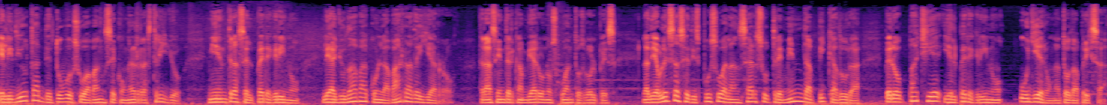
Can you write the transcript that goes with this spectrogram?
El idiota detuvo su avance con el rastrillo, mientras el peregrino le ayudaba con la barra de hierro. Tras intercambiar unos cuantos golpes, la diableza se dispuso a lanzar su tremenda picadura, pero Pachie y el peregrino huyeron a toda prisa.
